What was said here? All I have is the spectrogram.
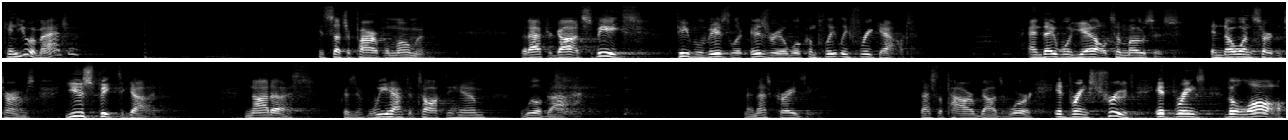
Can you imagine? It's such a powerful moment that after God speaks, the people of Israel will completely freak out. And they will yell to Moses in no uncertain terms You speak to God, not us. Because if we have to talk to him, we'll die. Man, that's crazy. That's the power of God's word. It brings truth, it brings the law.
